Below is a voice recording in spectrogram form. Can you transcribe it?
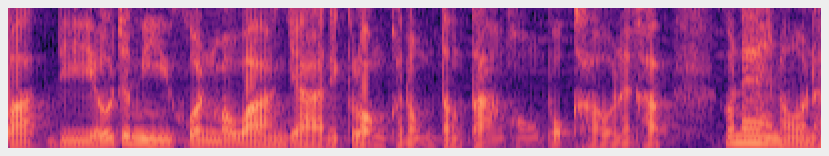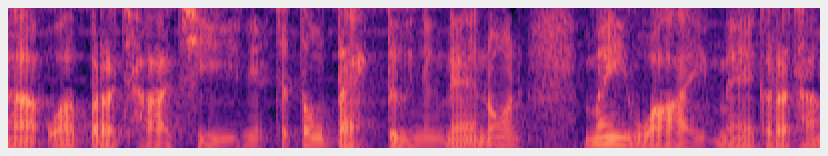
ว่า เดี๋ยวจะมีคนมาวางยาในกล่องขนมต่างๆ ของพวกเขานะครับ ก็แน่นอนนะฮะว่าประชาชีเนี่ยจะต้องแตกตื่นอย่างแน่นอน ไม่วายแม้กระทั่ง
